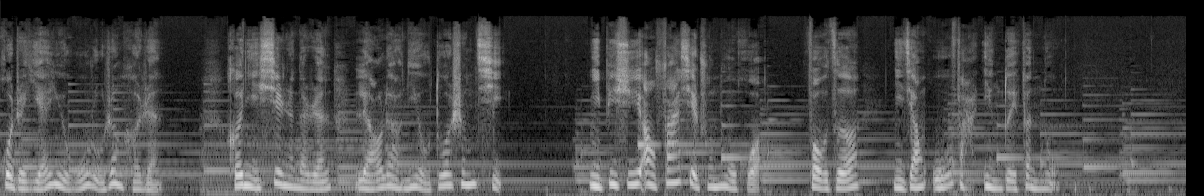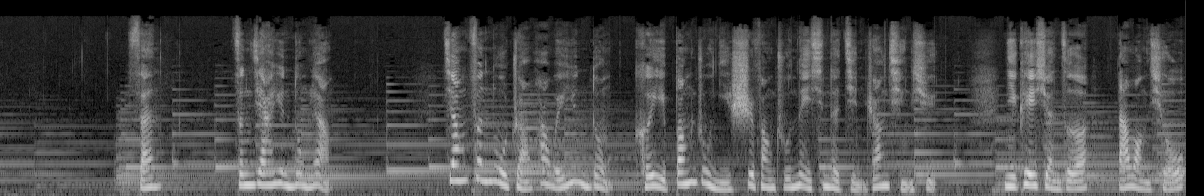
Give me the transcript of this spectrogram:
或者言语侮辱任何人，和你信任的人聊聊你有多生气。你必须要发泄出怒火，否则你将无法应对愤怒。三，增加运动量，将愤怒转化为运动，可以帮助你释放出内心的紧张情绪。你可以选择打网球、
